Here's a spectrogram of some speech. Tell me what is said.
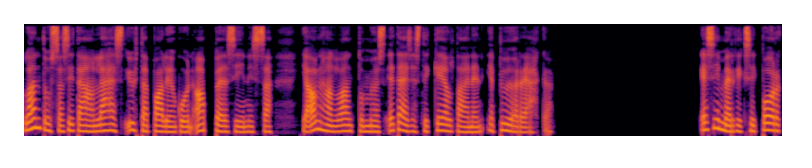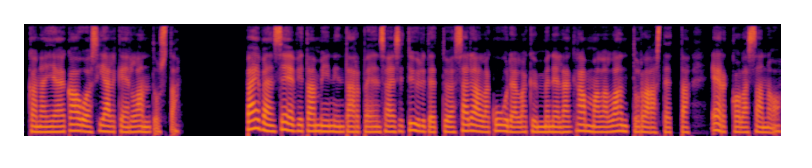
Lantussa sitä on lähes yhtä paljon kuin appelsiinissa ja onhan lanttu myös etäisesti keltainen ja pyöreähkö. Esimerkiksi porkkana jää kauas jälkeen lantusta. Päivän C-vitamiinin tarpeen saisi tyydytettyä 160 grammalla lantturaastetta, Erkkola sanoo.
